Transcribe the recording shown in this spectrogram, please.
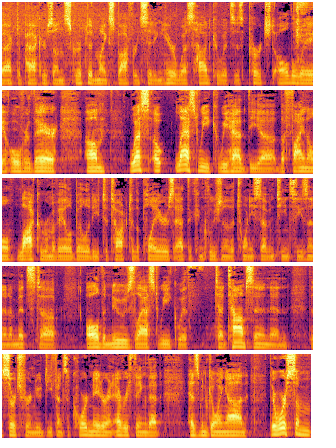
Back to Packers Unscripted. Mike Spofford sitting here. Wes Hodkiewicz is perched all the way over there. Um, Wes, oh, last week we had the uh, the final locker room availability to talk to the players at the conclusion of the 2017 season, and amidst uh, all the news last week with Ted Thompson and the search for a new defensive coordinator and everything that has been going on, there were some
